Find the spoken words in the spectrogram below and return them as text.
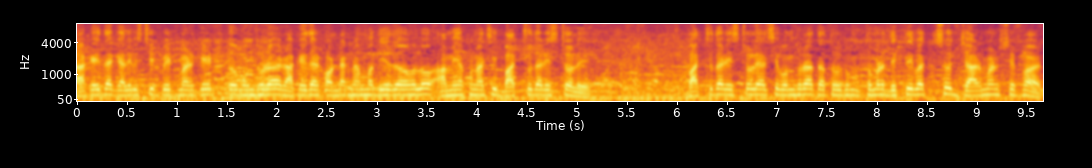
Rakesh da Galiff street pet market. তো বন্ধুরা রাকেশদার কন্ট্যাক্ট নাম্বার দিয়ে দেওয়া হলো। আমি এখন আছি বাচ্চুদার স্টলে। বাচ্চুদার স্টলে আছে বন্ধুরা তো তোমরা দেখতেই পাচ্ছ জার্মান শেফার্ড।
